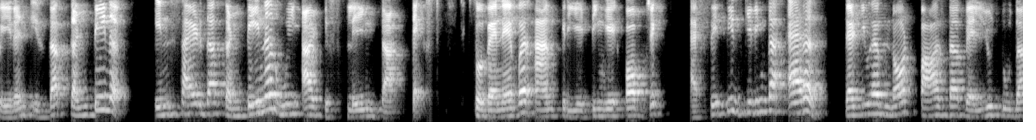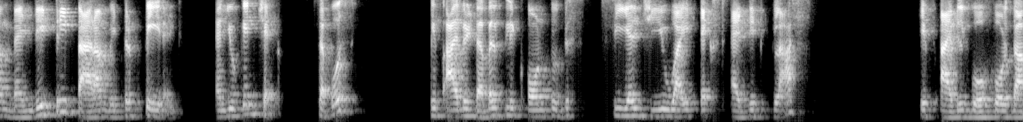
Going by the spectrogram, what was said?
Parent is the container. Inside the container, we are displaying the text. So whenever I'm creating a object, SAP is giving the error that you have not passed the value to the mandatory parameter parent. And you can check. Suppose if I will double click onto this CLGUI text edit class, if I will go for the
